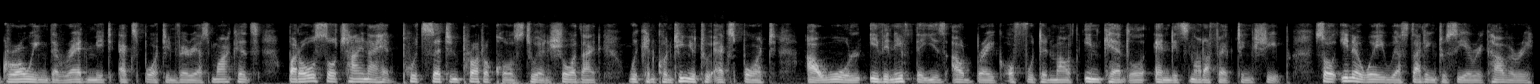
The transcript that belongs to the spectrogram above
growing the red meat export in various markets, but also China had put certain protocols to ensure that we can continue to export our wool even if there is outbreak of foot and mouth in cattle and it's not affecting sheep. So in a way, we are starting to see a recovery,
